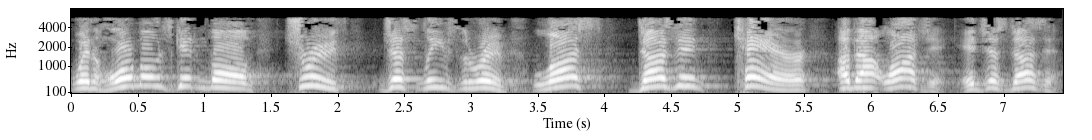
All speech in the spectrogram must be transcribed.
When hormones get involved, truth just leaves the room. Lust doesn't care about logic. It just doesn't.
